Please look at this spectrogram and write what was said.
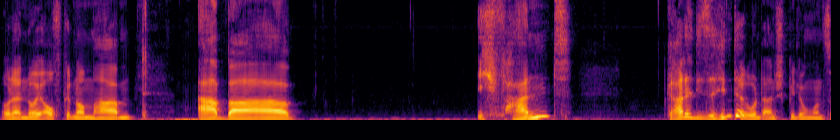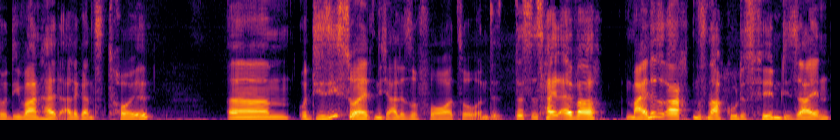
oder neu aufgenommen haben. Aber ich fand gerade diese Hintergrundanspielungen und so, die waren halt alle ganz toll. Ähm, und die siehst du halt nicht alle sofort so. Und das ist halt einfach meines Erachtens nach gutes Filmdesign,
